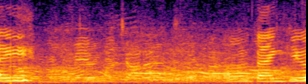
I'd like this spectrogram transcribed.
హాయ్ థ్యాంక్ యూ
